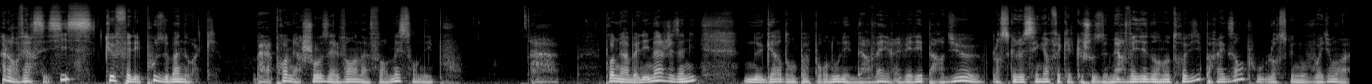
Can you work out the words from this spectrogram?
Alors, verset 6, que fait l'épouse de Manoach? Bah, La première chose, elle va en informer son époux. Ah, Première belle image, les amis, ne gardons pas pour nous les merveilles révélées par Dieu. Lorsque le Seigneur fait quelque chose de merveilleux dans notre vie, par exemple, ou lorsque nous voyons un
